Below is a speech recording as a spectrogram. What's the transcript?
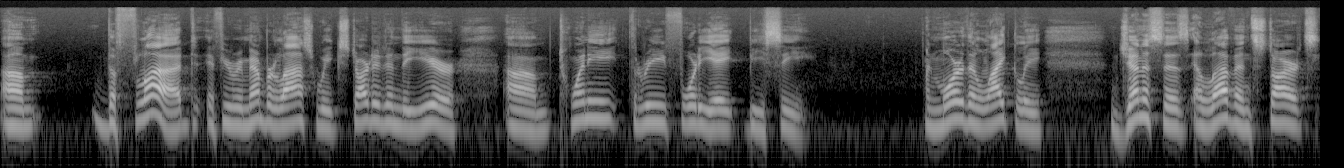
Um, the flood, if you remember last week, started in the year um, 2348 BC. And more than likely, Genesis 11 starts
